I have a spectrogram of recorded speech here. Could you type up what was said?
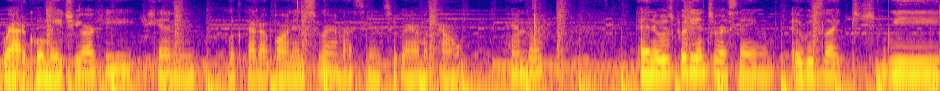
Radical Matriarchy. You can look that up on Instagram. That's the Instagram account handle. And it was pretty interesting. It was like we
